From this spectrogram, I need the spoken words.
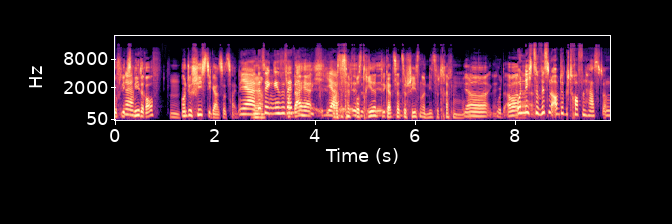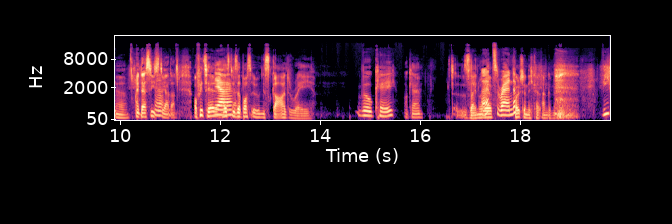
du fliegst Ja. nie drauf Hm. und du schießt die ganze Zeit. ja, Ja. deswegen ist es Von daher- letztendlich, ja. Aber es ist halt Äh, frustrierend, äh, die ganze Zeit zu schießen und nie zu treffen. Ja, gut, aber Und nicht zu wissen, ob du getroffen hast. Und Ja. äh, das siehst du Ja. ja dann. Offiziell Ja. heißt dieser Boss übrigens Guard Ray. okay. Okay. Sei nur That's der random. Vollständigkeit angemeldet. Wie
